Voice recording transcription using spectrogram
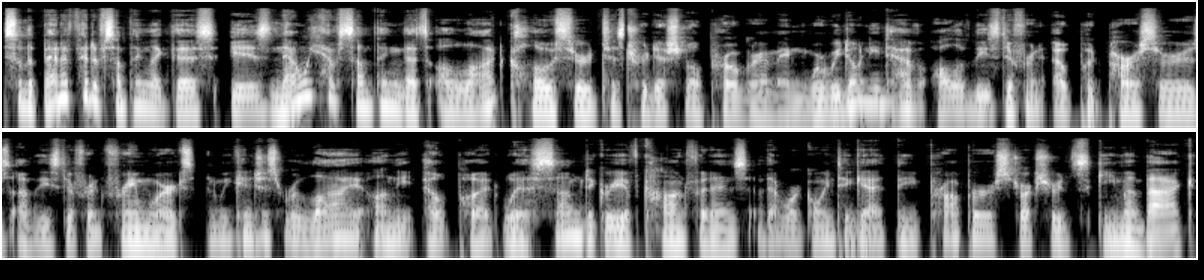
So the benefit of something like this is now we have something that's a lot closer to traditional programming where we don't need to have all of these different output parsers of these different frameworks and we can just rely on the output with some degree of confidence that we're going to get the proper structured schema back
